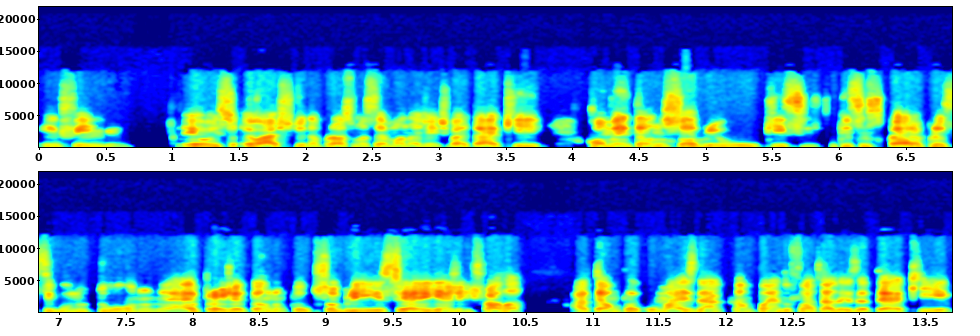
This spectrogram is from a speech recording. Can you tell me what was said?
enfim, eu, eu acho que na próxima semana a gente vai estar aqui comentando sobre o que se, o que se espera para esse segundo turno, né? Projetando um pouco sobre isso, e aí a gente fala até um pouco mais da campanha do Fortaleza até aqui,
